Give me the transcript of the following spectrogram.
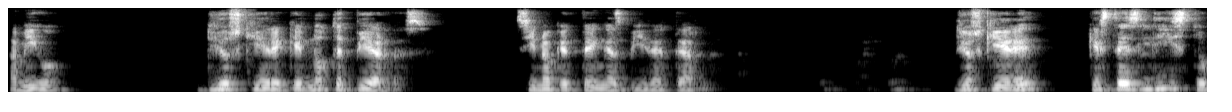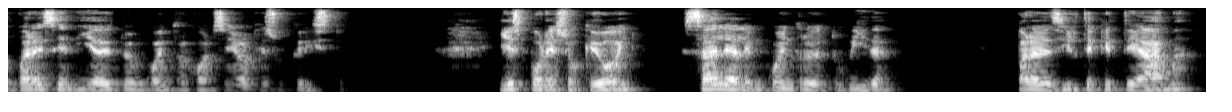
Amigo, Dios quiere que no te pierdas, sino que tengas vida eterna. Dios quiere que estés listo para ese día de tu encuentro con el Señor Jesucristo. Y es por eso que hoy sale al encuentro de tu vida para decirte que te ama,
